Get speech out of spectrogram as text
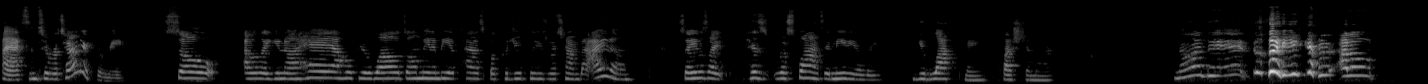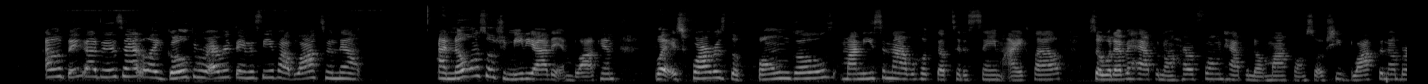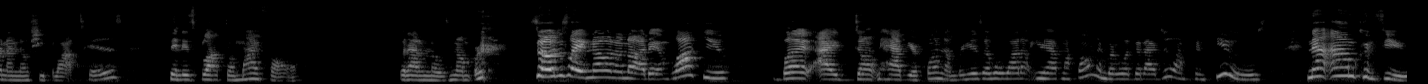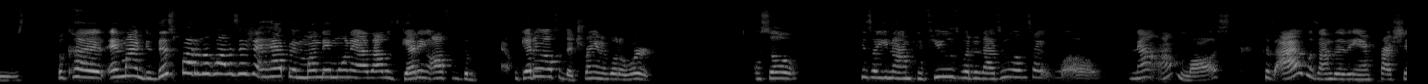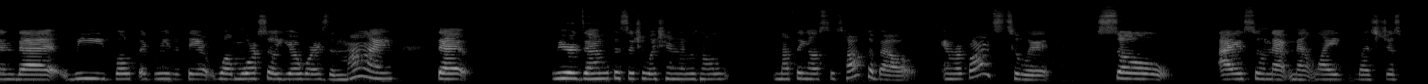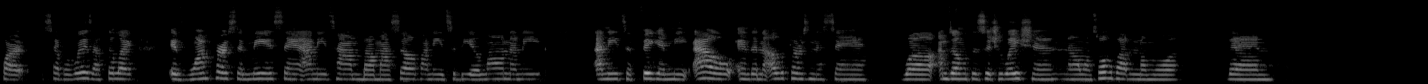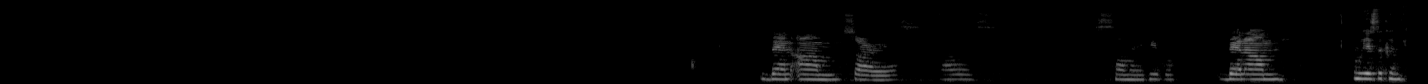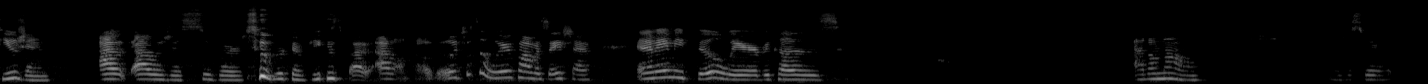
I asked him to return it for me. So I was like, you know, hey, I hope you're well. Don't mean to be a pest, but could you please return the item? So he was like, his response immediately, you blocked me? Question mark. No, I didn't. like, I don't. I don't think I did. So I had to like go through everything to see if I blocked him. Now, I know on social media I didn't block him, but as far as the phone goes, my niece and I were hooked up to the same iCloud. So whatever happened on her phone happened on my phone. So if she blocked the number and I know she blocked his, then it's blocked on my phone. But I don't know his number. so just like, no, no, no, I didn't block you but I don't have your phone number. He was like, well, why don't you have my phone number? What did I do? I'm confused. Now I'm confused because, and mind you, this part of the conversation happened Monday morning as I was getting off of the getting off of the train to go to work. So he's like, you know, I'm confused. What did I do? I was like, well, now I'm lost because I was under the impression that we both agreed that there, well, more so your words than mine, that we were done with the situation. And there was no nothing else to talk about in regards to it. So I assume that meant like let's just part separate ways. I feel like if one person me is saying I need time by myself, I need to be alone, I need I need to figure me out, and then the other person is saying, Well, I'm done with the situation, no to talk about it no more, then then um sorry that was so many people. Then um, where's the confusion? I I was just super super confused by it. I don't know. It was just a weird conversation, and it made me feel weird because I don't know. It was just weird.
